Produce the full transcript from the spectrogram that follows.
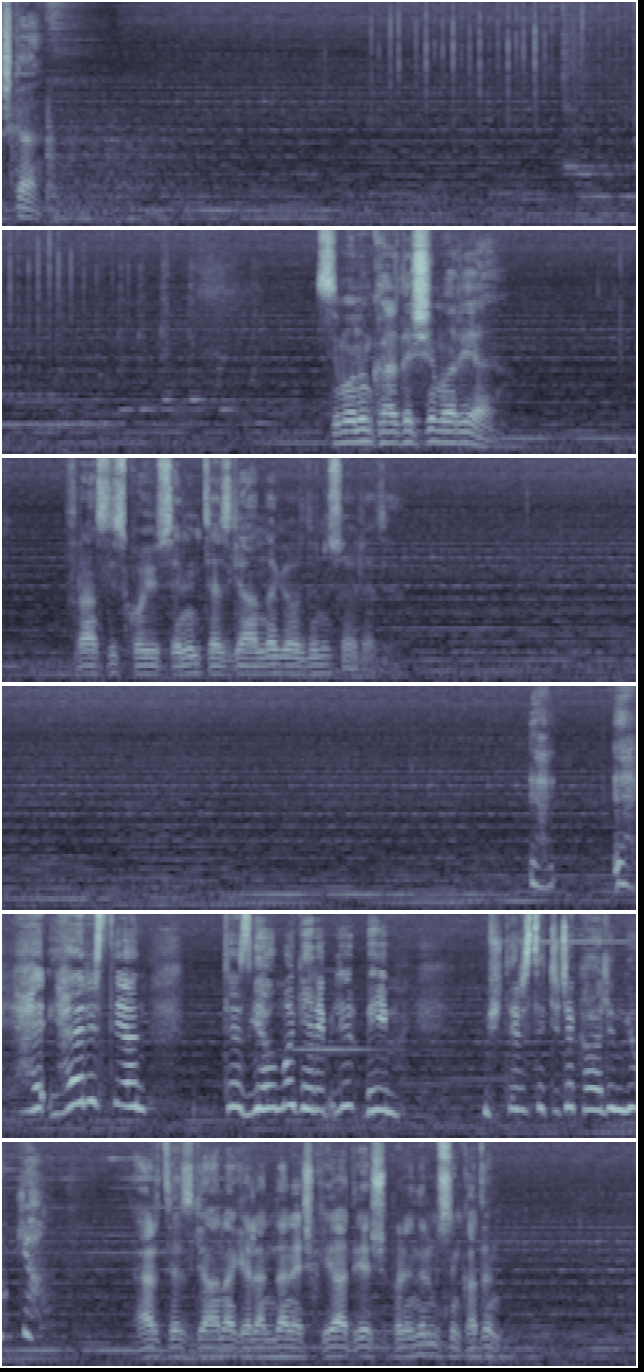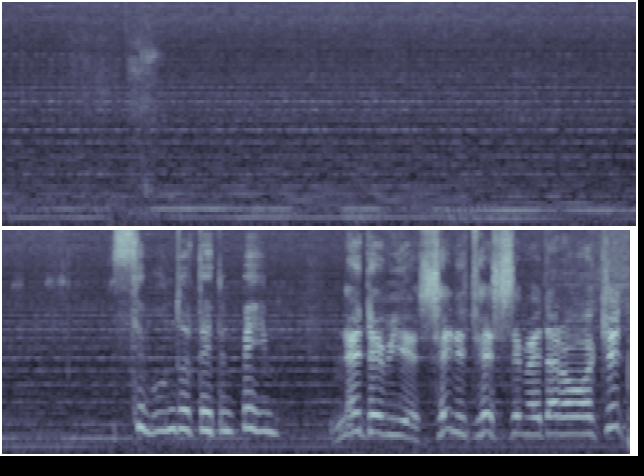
Başka? Simon'un kardeşi Maria. Francisco'yu senin tezgahında gördüğünü söyledi. E, her, her isteyen tezgahıma gelebilir beyim. Müşteri seçecek halim yok ya. Her tezgahına gelenden eşkıya diye şüphelenir misin kadın? Simon'dur dedim beyim. Ne deviye seni teslim eder o vakit?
